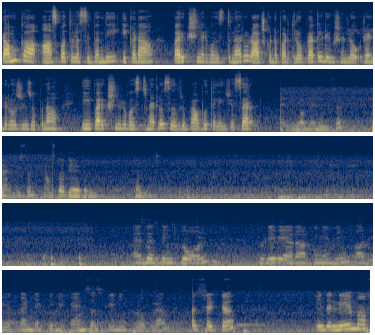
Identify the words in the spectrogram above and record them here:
ప్రముఖ ఆసుపత్రుల సిబ్బంది ఇక్కడ పరీక్షలు నిర్వహిస్తున్నారు రాచకొండ పరిధిలో ప్రతి డివిజన్లో రెండు రోజుల చొప్పున ఈ పరీక్షలు నిర్వహిస్తున్నట్లు సుధీర్ బాబు తెలియజేశారు. As has been told, today we are organizing or we are conducting a cancer screening program. Set up in the name of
